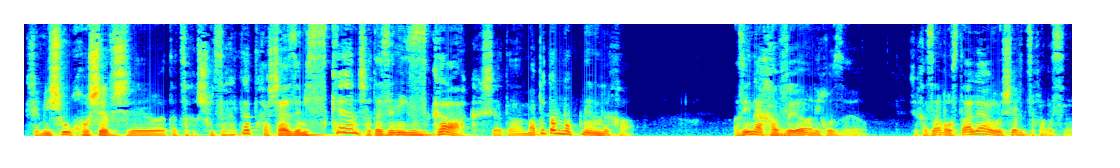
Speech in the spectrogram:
שמישהו חושב שאתה צריך, שהוא צריך לתת לך, שאתה איזה מסכן, שאתה איזה נזקק, שאתה... מה פתאום נותנים לך? אז הנה החבר, אני חוזר, שחזר מאוסטרליה, הוא יושב אצלך בסרט.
